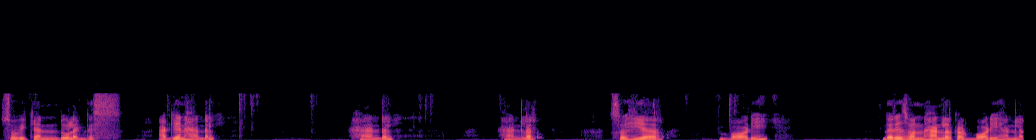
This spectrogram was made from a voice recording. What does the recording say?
So we can do like this. Again handle. Handle. Handler. So here body. There is one handler called body handler.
